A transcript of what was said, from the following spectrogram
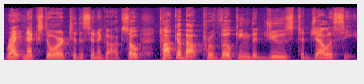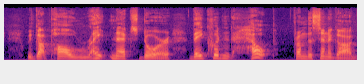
right next door to the synagogue. So, talk about provoking the Jews to jealousy. We've got Paul right next door. They couldn't help from the synagogue,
